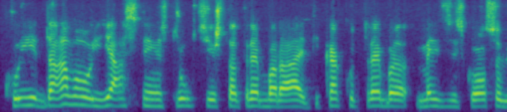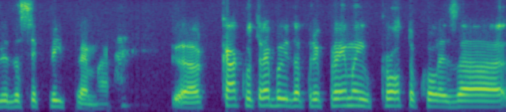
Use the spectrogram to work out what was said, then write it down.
koji je davao jasne instrukcije šta treba raditi, kako treba medicinsko osoblje da se priprema, kako trebaju da pripremaju protokole za,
